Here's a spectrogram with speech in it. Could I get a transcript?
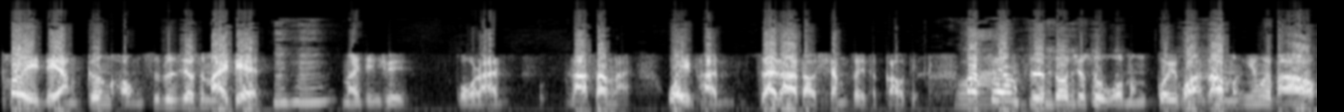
退两根红，是不是就是买点？嗯哼，买进去，果然拉上来，尾盘再拉到相对的高点。那这样子的时候，就是我们规划。那我们因为把它，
